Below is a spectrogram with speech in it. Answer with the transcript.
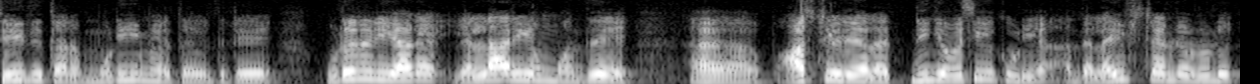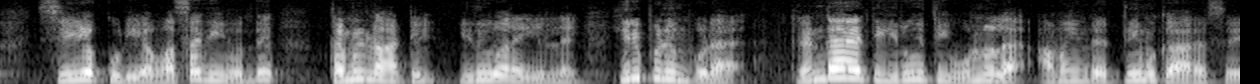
செய்து தர முடியுமே தவிர்த்துட்டு உடனடியாக எல்லாரையும் வந்து ஆஸ்திரேலியாவில் நீங்கள் வசிக்கக்கூடிய அந்த லைஃப் ஸ்டாண்டர்டோடு செய்யக்கூடிய வசதி வந்து தமிழ்நாட்டில் இதுவரை இல்லை. இருப்பினும் கூட ரெண்டாயிரத்தி இருபத்தி ஒன்றில் அமைந்த திமுக அரசு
